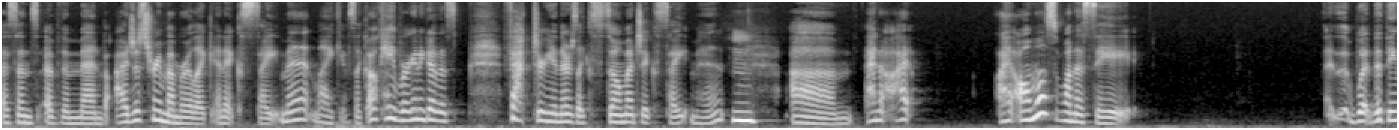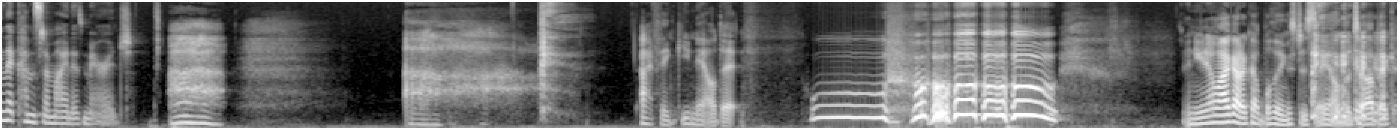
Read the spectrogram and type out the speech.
a sense of the men, but I just remember like an excitement. Like it was like, okay, we're gonna go to this factory, and there's like so much excitement. Mm. Um, and I I almost want to say what the thing that comes to mind is marriage. Ah. Ah. I think you nailed it. Ooh. And you know, I got a couple things to say on the topic,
